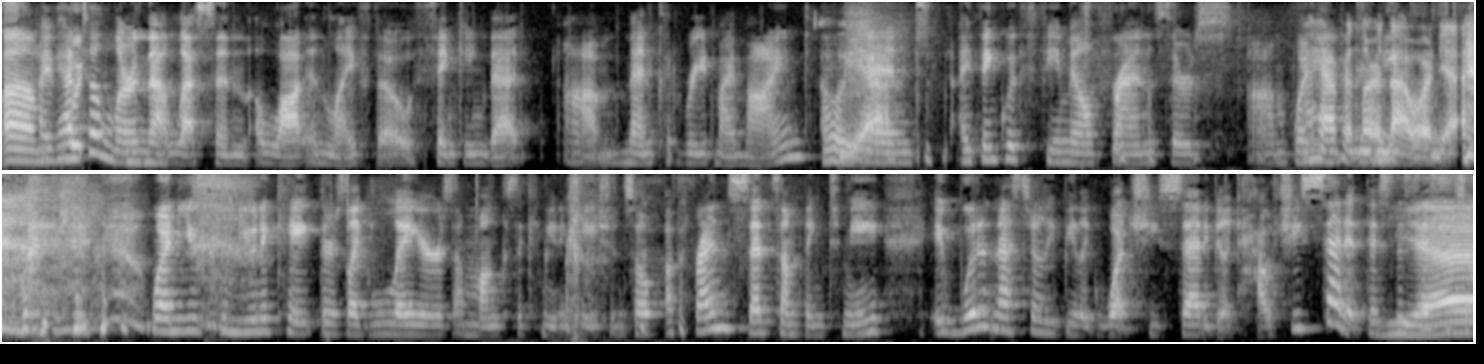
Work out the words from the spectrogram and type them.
Um, I've had wh- to learn that lesson a lot in life, though, thinking that um, men could read my mind. Oh, yeah. And I think with female friends, there's um, when I haven't learned that one yet. when you communicate, there's like layers amongst the communication. So if a friend said something to me, it wouldn't necessarily be like what she said. It'd be like how she said it, this, this, Yes. this. And, so,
